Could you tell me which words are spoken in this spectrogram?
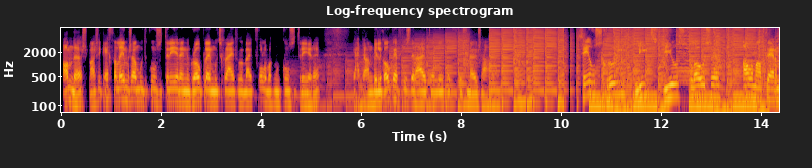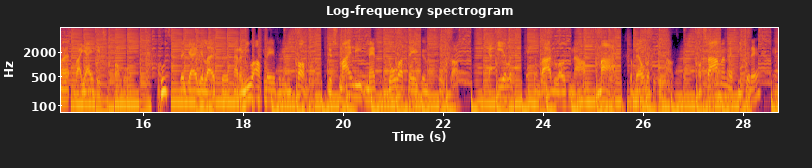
anders. Maar als ik echt alleen maar zou moeten concentreren en een growplan moet schrijven waarbij ik volle bak moet concentreren, ja, dan wil ik ook eventjes eruit en wil neus halen. Sales, groei, leads, deals, closen, allemaal termen waar jij hits van wordt. Goed dat jij weer luistert naar een nieuwe aflevering van de Smiley met dollartekens podcast. Ja, eerlijk, echt een waardeloze naam, maar geweldige inhoud. Want samen met Pieter en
